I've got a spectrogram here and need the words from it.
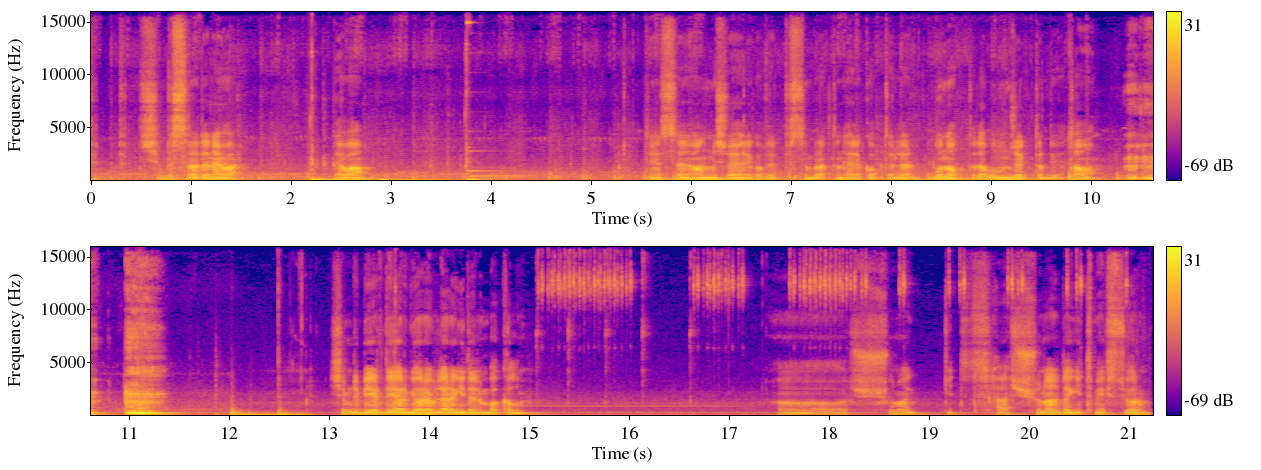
pıt pıt. Şimdi sırada ne var? Devam. Sen almış ve helikopter pistini bıraktığın helikopterler bu noktada bulunacaktır diyor. Tamam. Şimdi bir diğer görevlere gidelim bakalım. Aa, şuna git. Ha, şuna da gitmek istiyorum.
